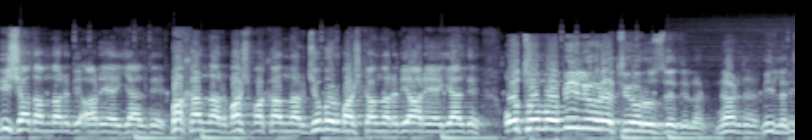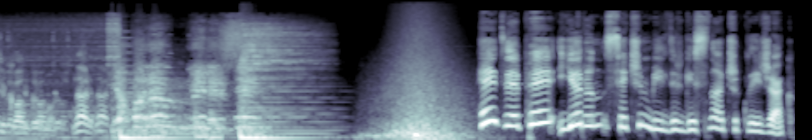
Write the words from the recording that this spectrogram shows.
iş adamları bir araya geldi, bakanlar, başbakanlar, cumhurbaşkanları bir araya geldi. Otomobil üretiyoruz dediler. Nerede? Milleti kandırmak. Nerede? Yaparım bilirsin. HDP yarın seçim bildirgesini açıklayacak.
